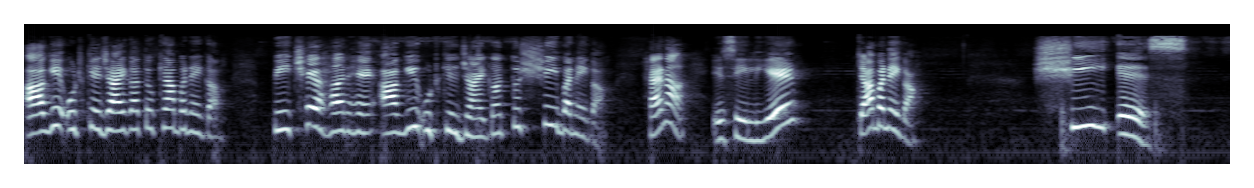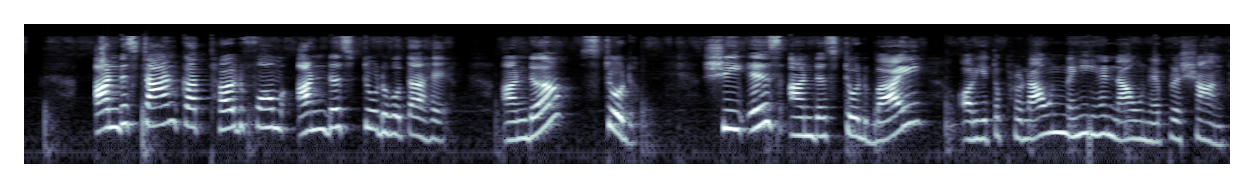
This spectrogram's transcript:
आगे उठ के जाएगा तो क्या बनेगा? पीछे हर है, आगे उठ के जाएगा तो शी बनेगा। है ना? इसीलिए क्या बनेगा? She is. अंडरस्टैंड का थर्ड फॉर्म अंडरस्टूड होता है। Understood. She is understood by और ये तो प्रोनाउन नहीं है नाउन है, प्रशांत।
